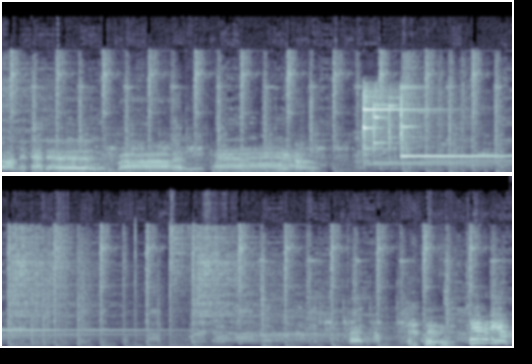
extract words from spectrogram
ก่อนนะคะเด้อบ๊ายบาสวัสยดีค่ะสวัสดีครับแค่เรียม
